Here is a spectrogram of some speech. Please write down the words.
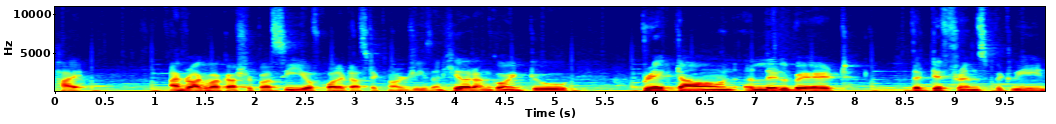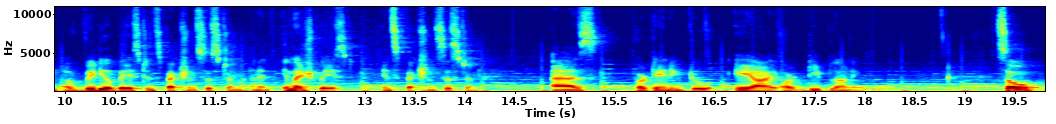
Hi, I'm Raghava Kashyapa, CEO of Qualitas Technologies, and here I'm going to break down a little bit the difference between a video based inspection system and an image based inspection system as pertaining to AI or deep learning. So,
